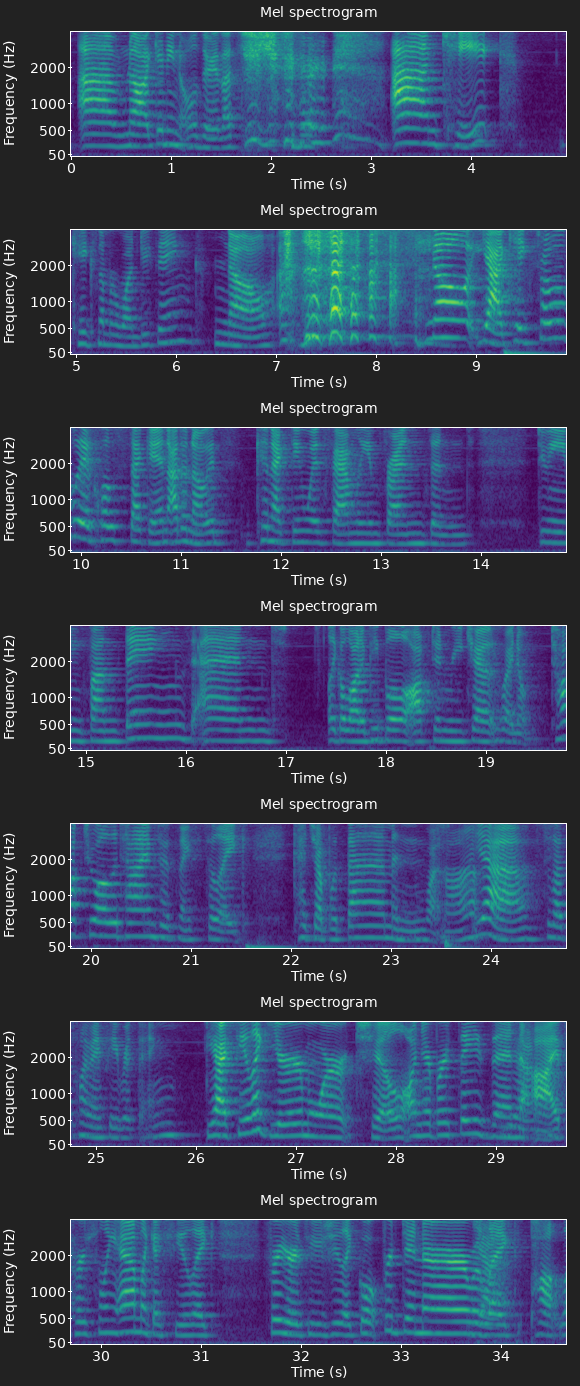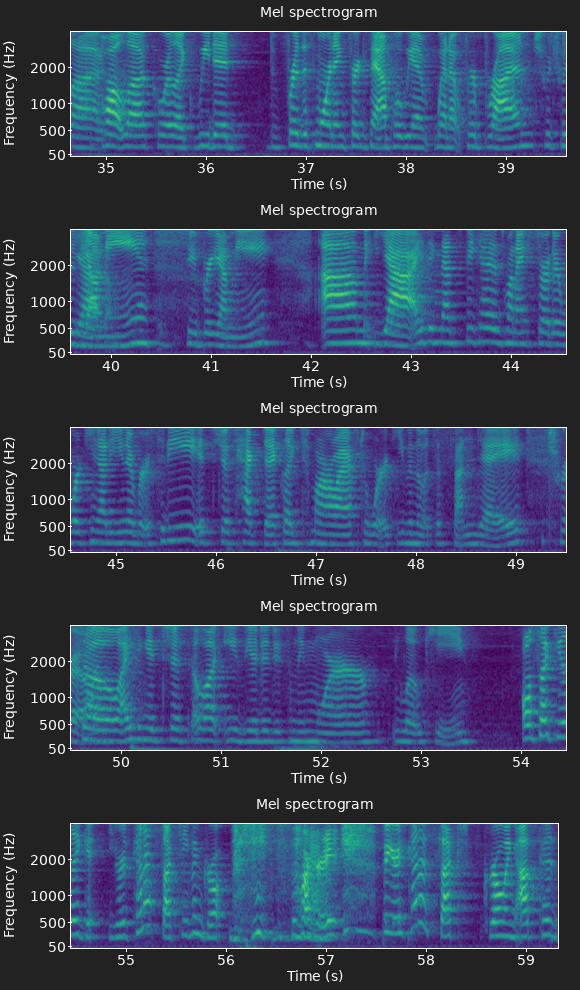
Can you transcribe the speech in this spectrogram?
Um, not getting older, that's for sure. um, cake. Cake's number one. Do you think? No. no, yeah, cake's probably a close second. I don't know. It's connecting with family and friends and doing fun things. And like a lot of people often reach out who I don't talk to all the time. So it's nice to like catch up with them and Whatnot. Yeah. So that's probably my favorite thing. Yeah, I feel like you're more chill on your birthdays than Yeah. I personally am. Like I feel like for yours we usually like go out for dinner or Yeah, like potluck. potluck or like we did for this morning, for example, we went out for brunch, which was Yeah. yummy. super yummy. Um, yeah, I think that's because when I started working at a university, it's just hectic. Like tomorrow I have to work, even though it's a Sunday. True. So I think it's just a lot easier to do something more low key. Also, I feel like yours kind of sucked even grow. Sorry, but yours kind of sucked growing up because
